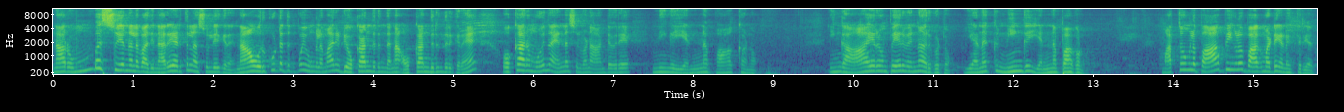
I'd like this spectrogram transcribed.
நான் ரொம்ப சுயநலவாதி. நிறைய இடத்துல நான் சொல்லியிருக்கிறேன். நான் ஒரு கூட்டத்துக்கு போய் உங்களை மாதிரி இப்படி உட்காந்துருந்தேன்னா உட்காந்துருந்துருக்கிறேன் உட்காரும் போது நான் என்ன சொல்வேன் ஆண்டவரே நீங்கள் என்ன பார்க்கணும். இங்கே ஆயிரம் பேர் வேணா இருக்கட்டும். எனக்கு நீங்கள் என்ன பார்க்கணும். மற்றவங்கள பார்ப்பீங்களோ பார்க்க மாட்டேங்க எனக்கு தெரியாது.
